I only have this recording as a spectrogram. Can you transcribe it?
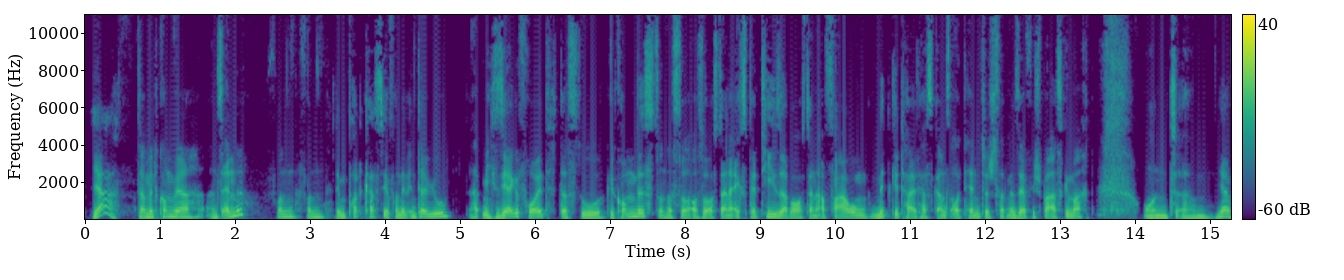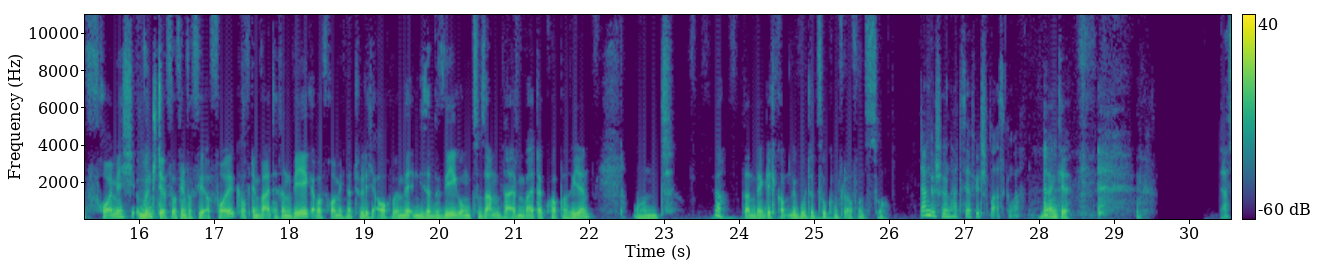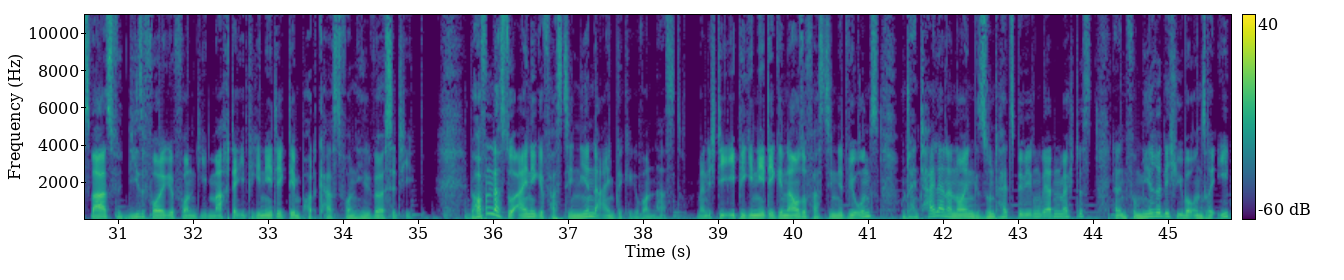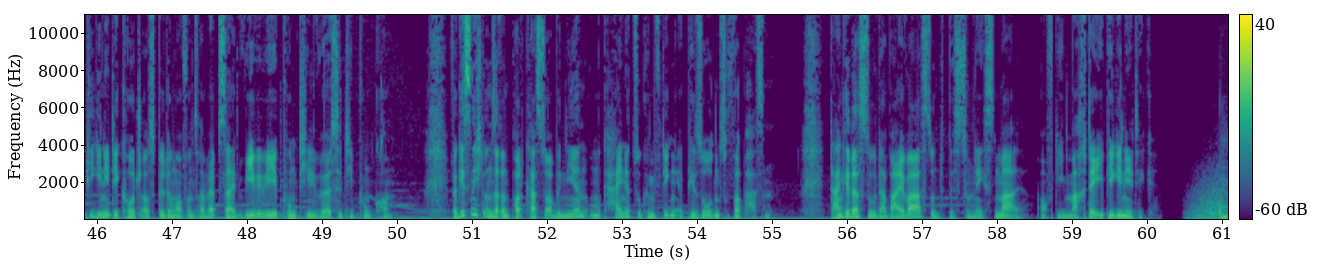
ja, damit kommen wir ans Ende von, von dem Podcast hier, von dem Interview. Hat mich sehr gefreut, dass du gekommen bist und dass du auch so aus deiner Expertise, aber auch aus deiner Erfahrung mitgeteilt hast, ganz authentisch. Das hat mir sehr viel Spaß gemacht. Und ähm, ja, freue mich, wünsche dir auf jeden Fall viel Erfolg auf dem weiteren Weg, aber freue mich natürlich auch, wenn wir in dieser Bewegung zusammenbleiben, weiter kooperieren. Und ja, dann denke ich, kommt eine gute Zukunft auf uns zu. Dankeschön, hat sehr viel Spaß gemacht. Danke. Das war es für diese Folge von Die Macht der Epigenetik, dem Podcast von Healversity. Wir hoffen, dass du einige faszinierende Einblicke gewonnen hast. Wenn dich die Epigenetik genauso fasziniert wie uns und ein Teil einer neuen Gesundheitsbewegung werden möchtest, dann informiere dich über unsere Epigenetik-Coach-Ausbildung auf unserer Website www.healversity.com. Vergiss nicht, unseren Podcast zu abonnieren, um keine zukünftigen Episoden zu verpassen. Danke, dass du dabei warst und bis zum nächsten Mal auf die Macht der Epigenetik. thank you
